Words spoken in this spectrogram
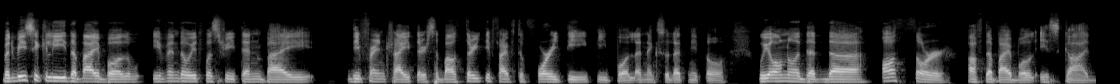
but basically the Bible, even though it was written by different writers, about 35 to 40 people ang nagsulat nito, we all know that the author of the Bible is God.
